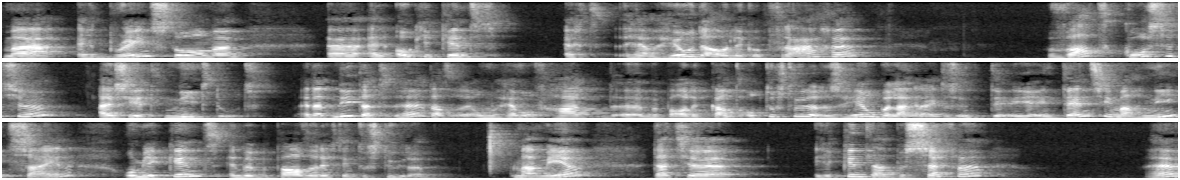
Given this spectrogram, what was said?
maar echt brainstormen uh, en ook je kind echt ja, heel duidelijk ook vragen: wat kost het je als je het niet doet. En dat niet dat, hè, dat om hem of haar een eh, bepaalde kant op te sturen, dat is heel belangrijk. Dus je intentie mag niet zijn om je kind in een bepaalde richting te sturen. Maar meer dat je je kind laat beseffen hè,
